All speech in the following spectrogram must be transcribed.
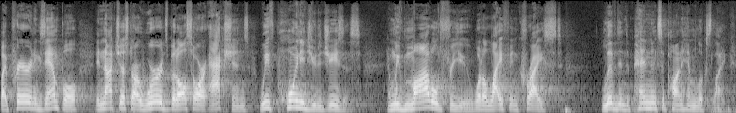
by prayer and example, in not just our words but also our actions, we've pointed you to Jesus. And we've modeled for you what a life in Christ lived in dependence upon Him looks like.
